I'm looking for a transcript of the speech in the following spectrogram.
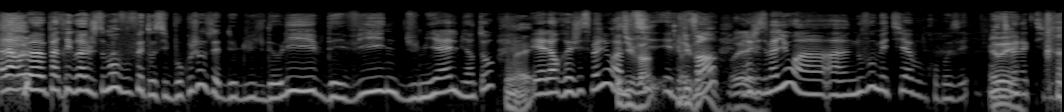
Alors, euh, Patrick, justement, vous faites aussi beaucoup de choses. Vous faites de l'huile d'olive, des vignes, du miel bientôt. Et alors, Régis Maillot, et du vin. Et du, vin. Régis Maillot a un, nouveau métier à vous proposer, une nouvelle activité.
